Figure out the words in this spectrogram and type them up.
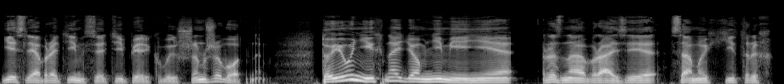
Если обратимся теперь к высшим животным, то и у них найдем не менее разнообразие самых хитрых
